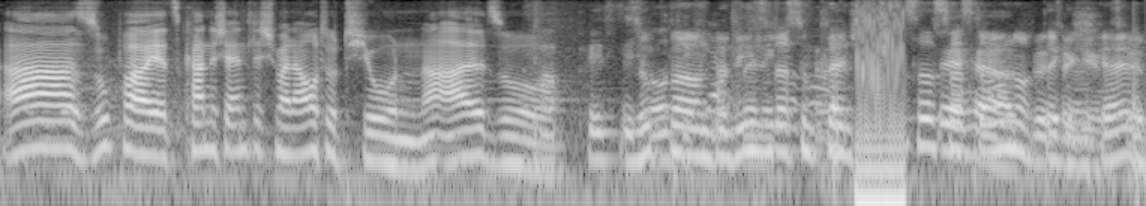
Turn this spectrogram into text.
Ah, super. Jetzt kann ich endlich mein Auto tunen. Na also. Super und bewiesen, dass du einen kleinen Schatz hast, hast du auch noch, Digga. Geil.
